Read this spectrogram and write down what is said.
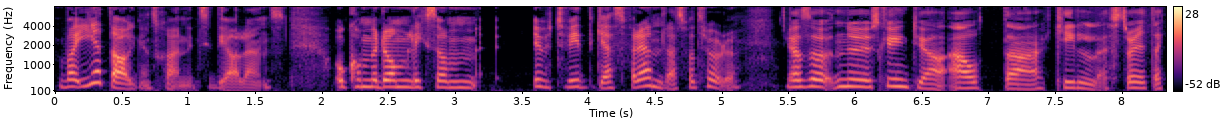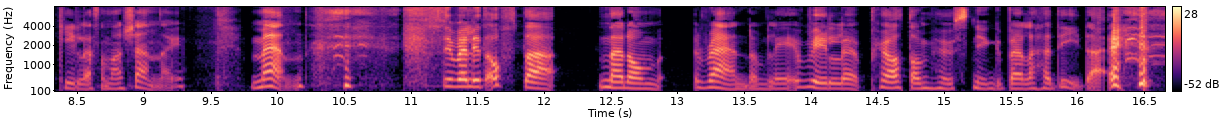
Vad är dagens skönhetsideal ens? Och kommer de liksom utvidgas, förändras? Vad tror du? Alltså, nu ska ju inte jag outa kill, straighta killar som man känner. Men det är väldigt ofta när de randomly vill prata om hur snygg Bella Hadid är.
